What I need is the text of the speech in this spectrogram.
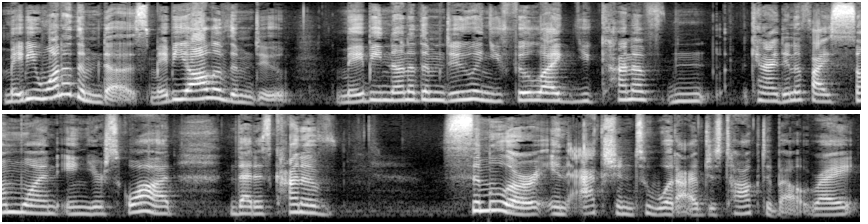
Maybe one of them does. Maybe all of them do. Maybe none of them do, and you feel like you kind of can identify someone in your squad that is kind of similar in action to what I've just talked about, right?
